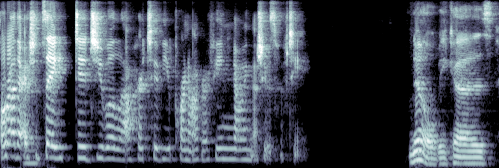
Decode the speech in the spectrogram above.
Or rather, I should say, did you allow her to view pornography knowing that she was 15? No, because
